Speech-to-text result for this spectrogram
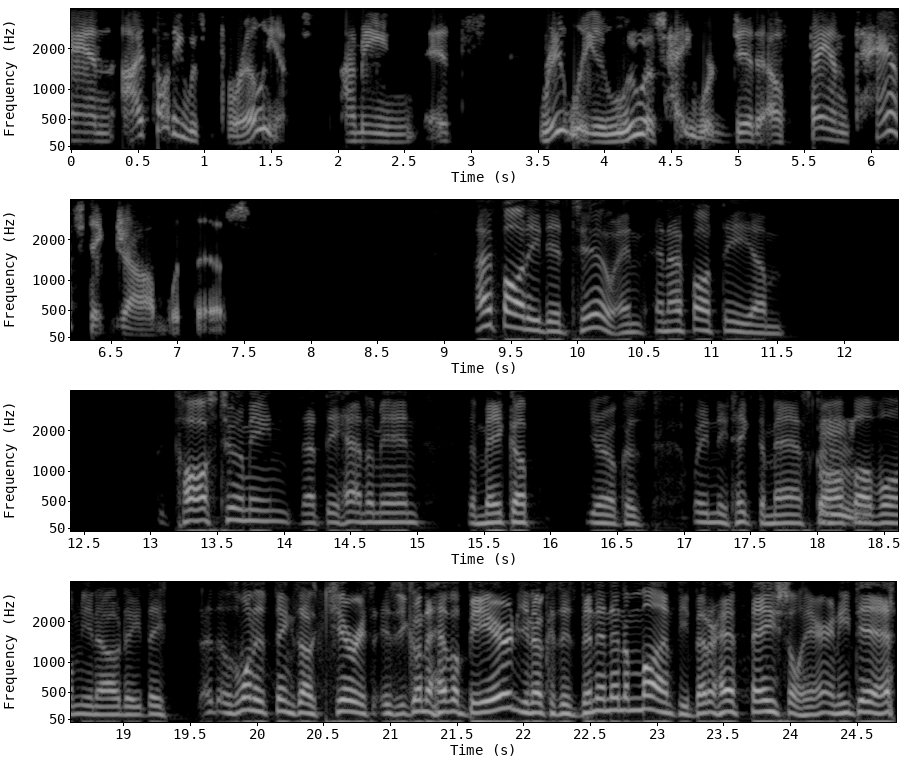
And I thought he was brilliant. I mean, it's really Louis Hayward did a fantastic job with this. I thought he did too, and and I thought the um the costuming that they had them in, the makeup, you know, because when they take the mask Mm. off of them, you know, they they it was one of the things I was curious: is he going to have a beard? You know, because he's been in it a month, he better have facial hair, and he did.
